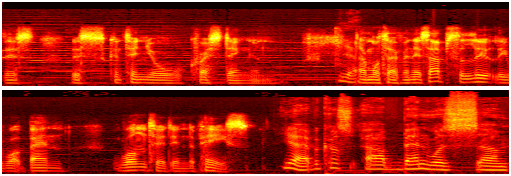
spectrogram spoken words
This this continual cresting and Yeah. and whatever, and it's absolutely what Ben wanted in the piece. Yeah, because uh, Ben was um,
